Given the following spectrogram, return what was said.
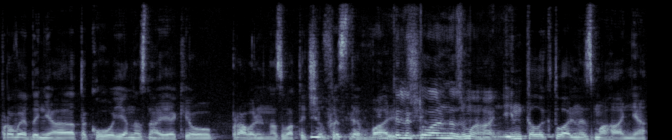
проведення такого, я не знаю, як його правильно назвати, чи фестиваль, чи- Інтелектуальне змагання. інтелектуальне змагання.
